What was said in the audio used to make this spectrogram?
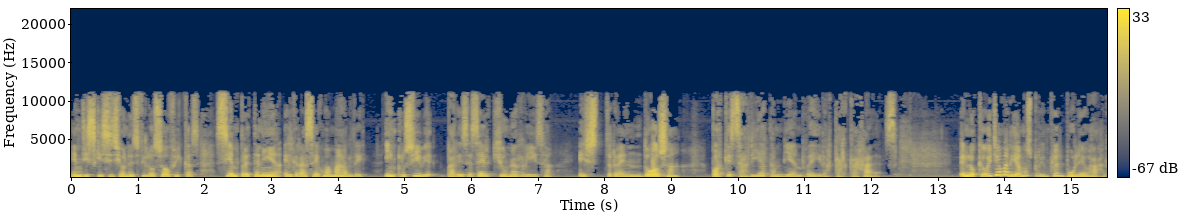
en disquisiciones filosóficas, siempre tenía el gracejo amable. Inclusive parece ser que una risa estruendosa porque sabía también reír a carcajadas. En lo que hoy llamaríamos, por ejemplo, el boulevard,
